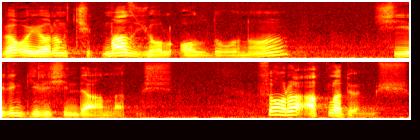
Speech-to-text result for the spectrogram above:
ve o yolun çıkmaz yol olduğunu şiirin girişinde anlatmış. Sonra akla dönmüş.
